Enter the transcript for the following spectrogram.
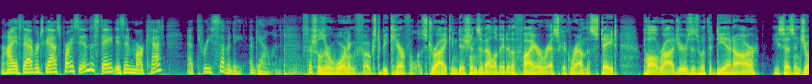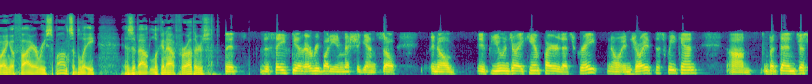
The highest average gas price in the state is in Marquette at 370 a gallon. Officials are warning folks to be careful as dry conditions have elevated the fire risk around the state. Paul Rogers is with the DNR. He says enjoying a fire responsibly is about looking out for others. It's the safety of everybody in Michigan. So, you know, if you enjoy a campfire, that's great. You know, enjoy it this weekend. Um, but then just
